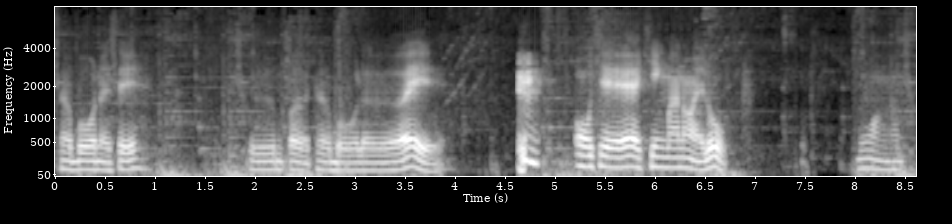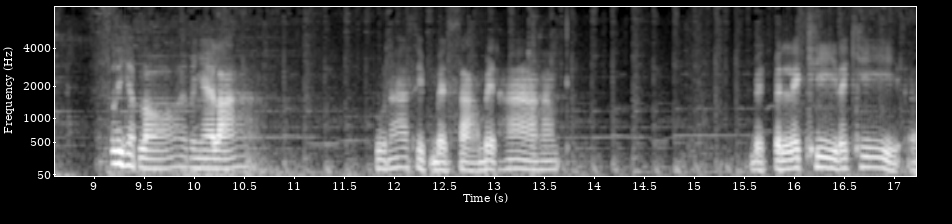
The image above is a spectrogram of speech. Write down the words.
เทอร์โบหน่อยสิลืมเปิดเทอร์โบเลย โอเค คิงมาหน่อยลูก ม่วงครับ เรียบร้อย เป็นไงล่ะ คูณห้าสิบเบ็ดสามเบ็ดห้าครับ เบ็ดเป็นเลขขี้เลขขี้ เอ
